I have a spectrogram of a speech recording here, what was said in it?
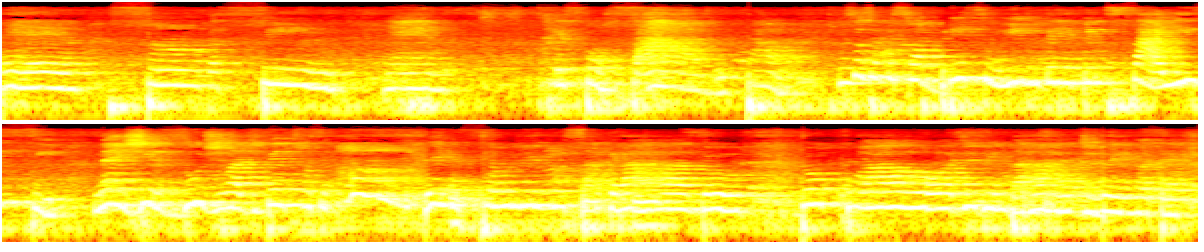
é, santa, assim, é, responsável e tal. Pensou se a pessoa abrisse um livro e de repente saísse né, Jesus de lá de dentro, tipo assim, oh, esse é o livro sagrado do qual a divindade veio até.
